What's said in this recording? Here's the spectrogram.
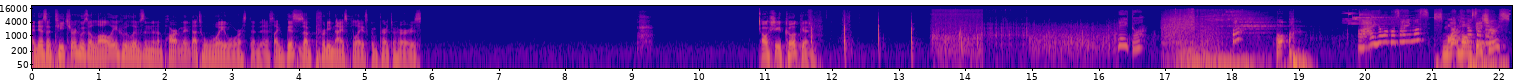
and there's a teacher who's a lolly who lives in an apartment that's way worse than this. Like, this is a pretty nice place compared to hers. Oh, she cooking. Oh. Smart home features?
